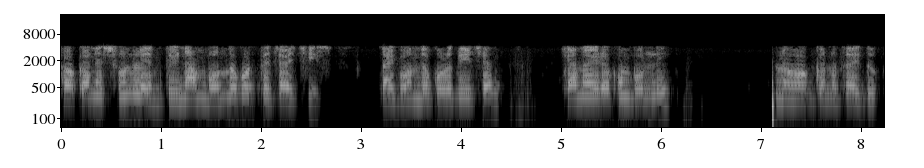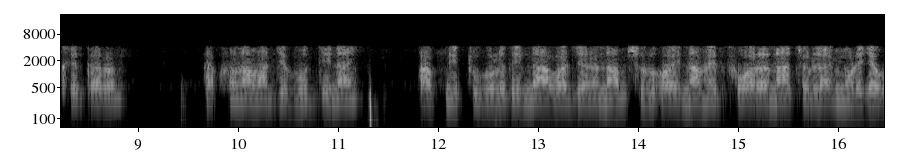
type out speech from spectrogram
সকানে শুনলেন তুই নাম বন্ধ করতে চাইছিস। তাই বন্ধ করে দিয়েছেন? কেন এরকম বললি? অজ্ঞানতাই দুঃখের কারণ। এখন আমার যে বুদ্ধি নাই, আপনি একটু বলে দিন না, আবার যেন নাম শুরু হয়, নামের ফোয়ারা না চললে আমি মরে যাব।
